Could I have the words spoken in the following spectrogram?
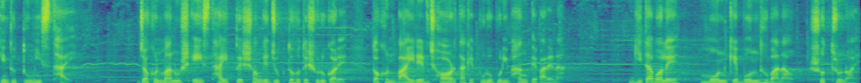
কিন্তু তুমি স্থায়ী। যখন মানুষ এই স্থায়িত্বের সঙ্গে যুক্ত হতে শুরু করে, তখন বাইরের ঝড় তাকে পুরোপুরি ভাঙতে পারে না। গীতা বলে, মনকে বন্ধু বানাও, শত্রু নয়।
